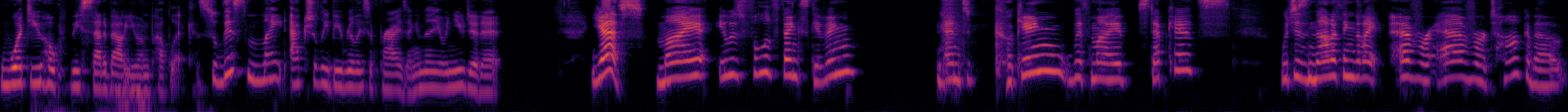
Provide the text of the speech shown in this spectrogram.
What do you hope will be said about you in public? So, this might actually be really surprising. Amelia, when you did it, Yes, my it was full of Thanksgiving and cooking with my stepkids, which is not a thing that I ever ever talk about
